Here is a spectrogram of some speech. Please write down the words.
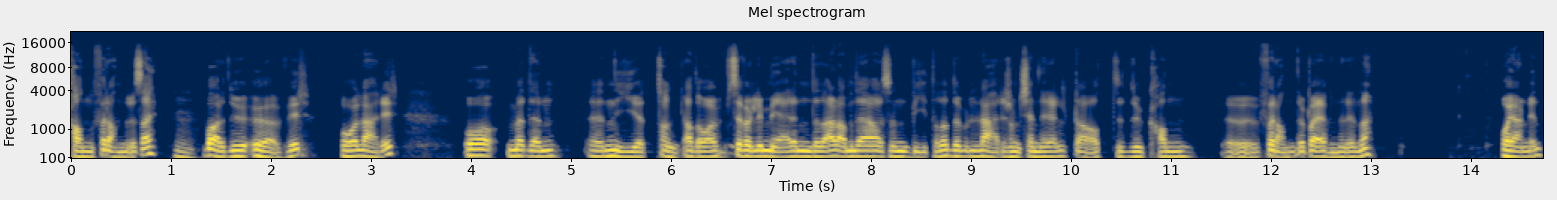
kan forandre seg, Mm. bare du øver og lærer. Og med den nye tanker Ja, det var selvfølgelig mer enn det der, da, men det er altså en bit av det. Du lærer sånn generelt da, at du kan uh, forandre på evnene dine og hjernen din.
